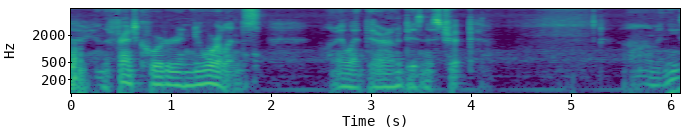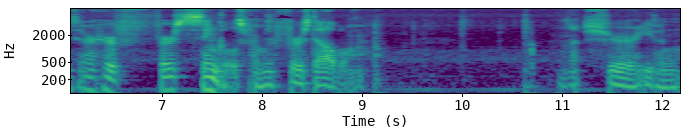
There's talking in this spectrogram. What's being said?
in the French Quarter in New Orleans when I went there on a business trip. Um, and these are her first singles from her first album. I'm not sure even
